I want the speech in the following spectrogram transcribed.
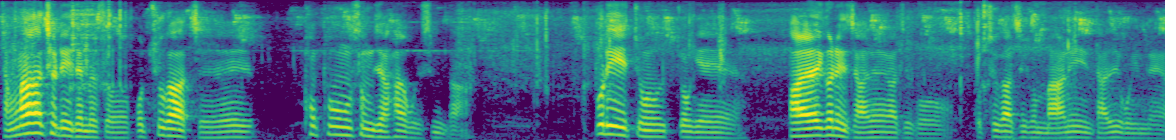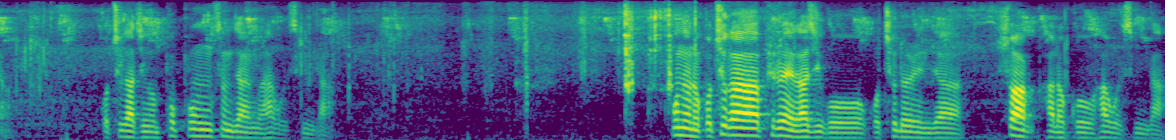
장마철이 되면서 고추가 제일 폭풍 성장하고 있습니다. 뿌리 쪽, 쪽에 발근이 잘해가지고 고추가 지금 많이 달리고 있네요. 고추가 지금 폭풍 성장을 하고 있습니다. 오늘은 고추가 필요해 가지고 고추를 이제 수확하려고 하고 있습니다.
